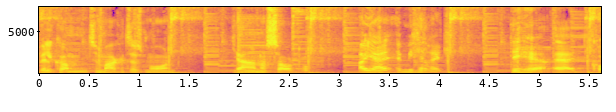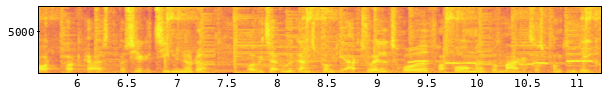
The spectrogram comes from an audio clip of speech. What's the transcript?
Velkommen til Marketers Morgen. Jeg er Anders Sautrup. Og jeg er Michael Rik. Det her er et kort podcast på cirka 10 minutter, hvor vi tager udgangspunkt i aktuelle tråde fra forumet på marketers.dk.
